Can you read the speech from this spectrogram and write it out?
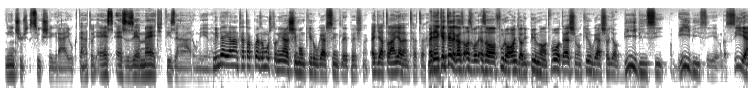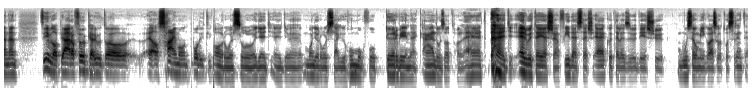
Nincs szükség rájuk. Tehát, hogy ez, ez azért megy 13 éve. Miben jelenthet akkor ez a mostani elsimon kirúgás szintlépésnek? Egyáltalán jelenthet-e? Mert egyébként tényleg az, az volt, ez a fura angyali pillanat volt, elsimon kirúgás, hogy a BBC, a BBC, meg a CNN címlapjára fölkerült a a Simon politika. Arról szól, hogy egy, egy magyarországi homofób törvénynek áldozata lehet egy erőteljesen fideszes elköteleződésű múzeumigazgató szerintem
